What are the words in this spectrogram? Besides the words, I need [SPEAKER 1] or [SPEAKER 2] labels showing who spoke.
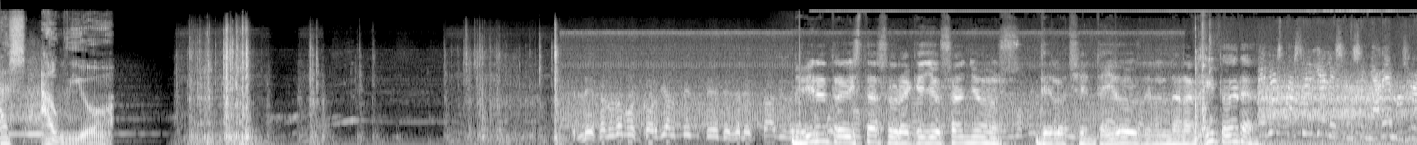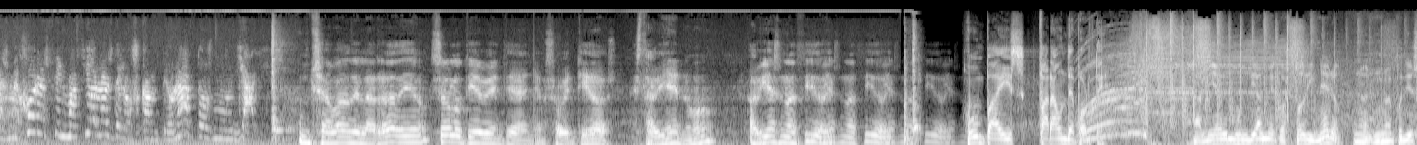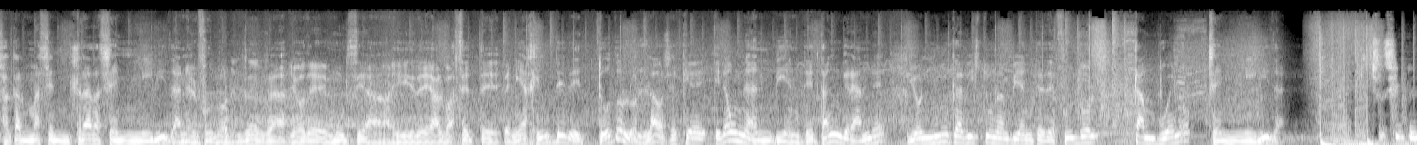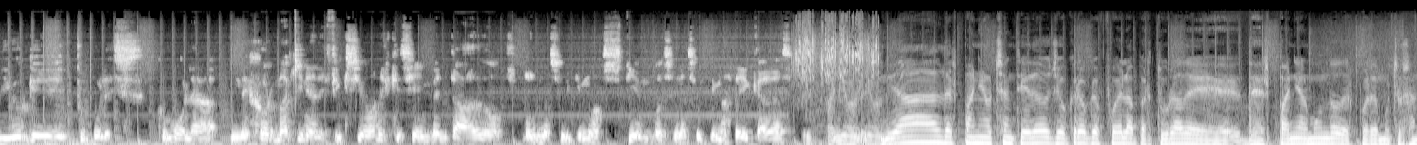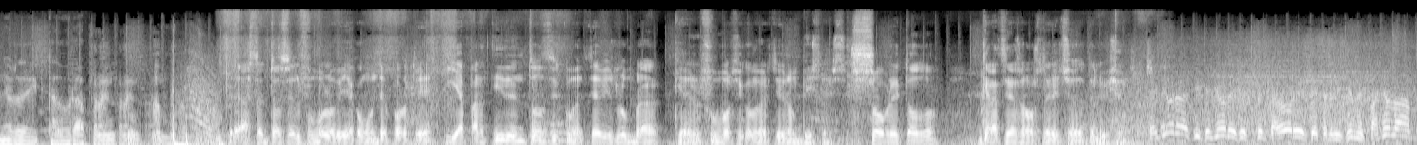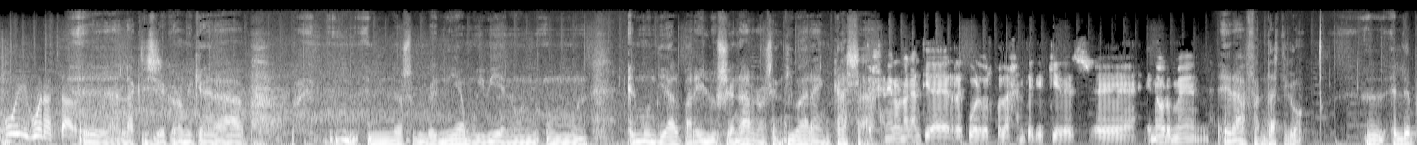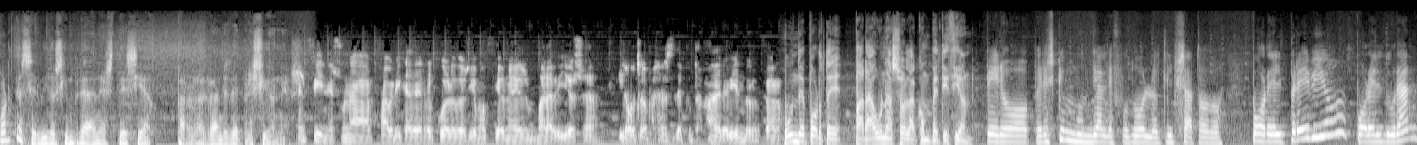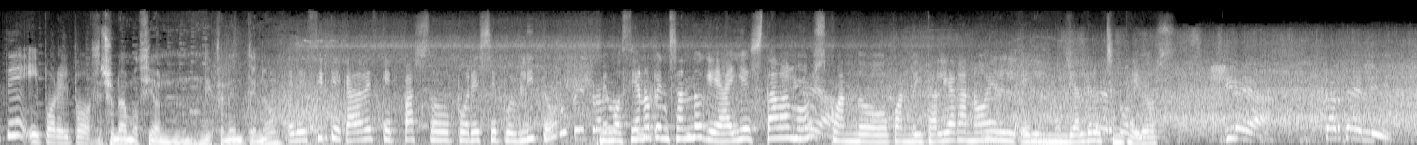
[SPEAKER 1] Haz audio.
[SPEAKER 2] Le saludamos cordialmente desde el estadio.
[SPEAKER 3] Me viene a entrevistar sobre aquellos años del 82, del Naranjito era.
[SPEAKER 4] En esta serie les enseñaremos las mejores filmaciones de los campeonatos mundiales.
[SPEAKER 3] Un chaval de la radio, solo tiene 20 años o 22. Está bien, ¿no? Habías nacido, habías nacido, habías nacido. habías.
[SPEAKER 5] Un país para un deporte.
[SPEAKER 6] A mí el mundial me costó dinero. No, no he podido sacar más entradas en mi vida en el fútbol. Entonces, o sea, yo de Murcia y de Albacete venía gente de todos los lados. Es que era un ambiente tan grande. Yo nunca he visto un ambiente de fútbol tan bueno en mi vida.
[SPEAKER 7] Yo siempre digo que el fútbol es como la mejor máquina de ficciones que se ha inventado en los últimos tiempos, en las últimas décadas.
[SPEAKER 8] El Mundial de España 82 yo creo que fue la apertura de, de España al mundo después de muchos años de dictadura.
[SPEAKER 9] Hasta entonces el fútbol lo veía como un deporte y a partir de entonces comencé a vislumbrar que el fútbol se convirtió en un business, sobre todo gracias a los derechos de televisión.
[SPEAKER 2] Señoras y señores espectadores de televisión española, muy buenas tardes.
[SPEAKER 10] Eh, la crisis económica era nos venía muy bien un- un- el mundial para ilusionarnos encima era en casa
[SPEAKER 11] te genera una cantidad de recuerdos con la gente que quieres eh, enorme.
[SPEAKER 10] era fantástico el, deporte ha servido siempre de anestesia para las grandes depresiones
[SPEAKER 11] En fin, es una fábrica de recuerdos y emociones maravillosa. Y luego te lo pasas de puta madre viéndolo, claro.
[SPEAKER 5] Un deporte para una sola competición.
[SPEAKER 12] Pero, pero es que un mundial de fútbol lo eclipsa todo. Por el previo, por el durante y por el post.
[SPEAKER 10] es una emoción diferente no
[SPEAKER 13] Es decir, que cada vez que paso por ese pueblito me emociono pensando que ahí estábamos cuando, cuando Italia ganó el, el Mundial del 82.
[SPEAKER 2] Girea, Tardelli.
